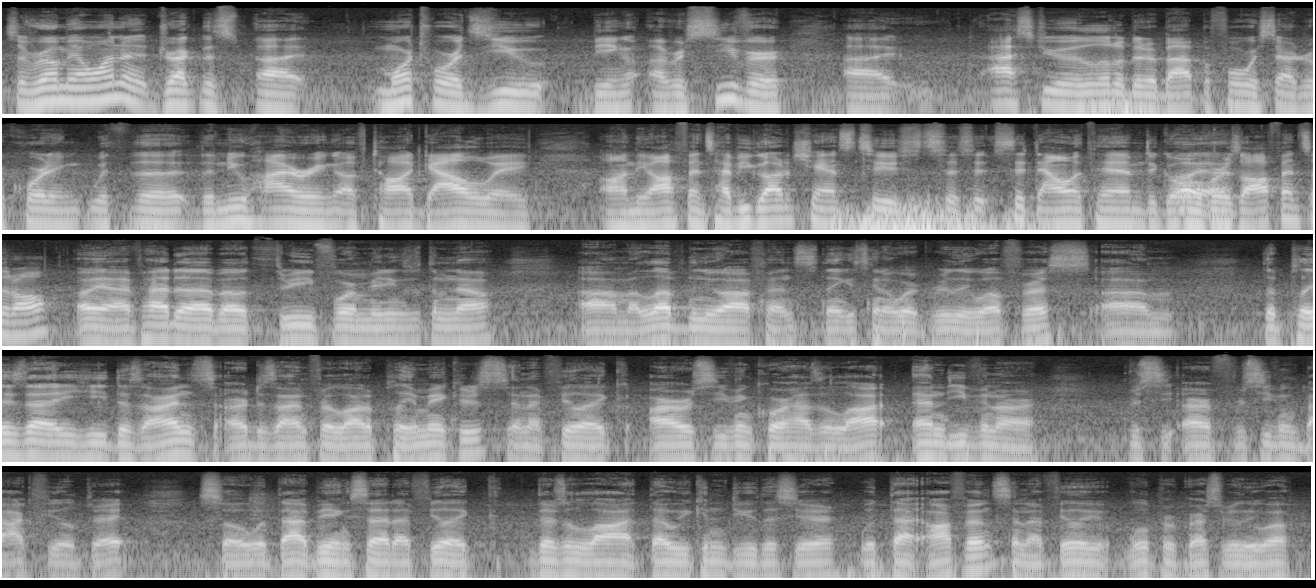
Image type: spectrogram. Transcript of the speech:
So, Romy, I want to direct this uh, more towards you being a receiver. Uh, ask you a little bit about before we started recording with the the new hiring of Todd Galloway on the offense. Have you got a chance to, to sit- sit down with him to go Oh, over yeah. his offense at all? oh yeah, I've had uh, about three four meetings with him now. Um, I love the new offense. I think it's gonna work really well for us. Um, the plays that he designs are designed for a lot of playmakers, and I feel like our receiving corps has a lot, and even our our receiving backfield, right? So with that being said, I feel like there's a lot that we can do this year with that offense, and I feel like we'll progress really well.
